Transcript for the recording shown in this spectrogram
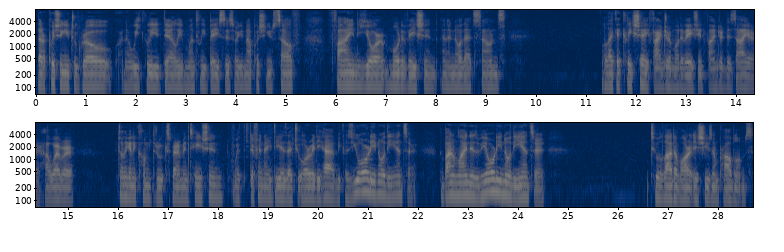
that are pushing you to grow on a weekly, daily, monthly basis, or you're not pushing yourself, find your motivation. And I know that sounds like a cliche find your motivation, find your desire. However, it's only going to come through experimentation with different ideas that you already have because you already know the answer. The bottom line is, we already know the answer to a lot of our issues and problems.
